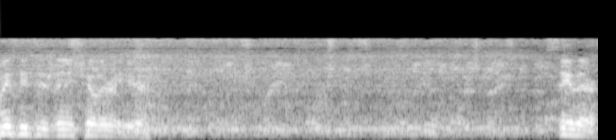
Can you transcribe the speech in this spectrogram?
Let me see if there's any trailer right here. Stay there.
